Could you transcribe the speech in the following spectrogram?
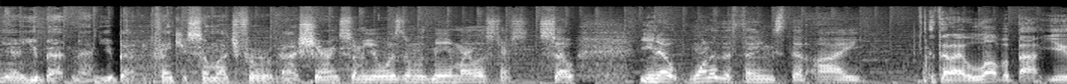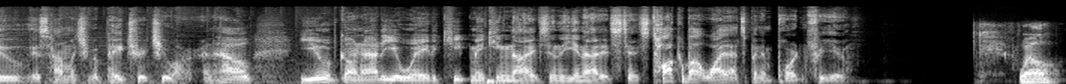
Yeah, you bet, man. You bet. Thank you so much for uh, sharing some of your wisdom with me and my listeners. So, you know, one of the things that I that I love about you is how much of a patriot you are and how you have gone out of your way to keep making knives in the United States. Talk about why that's been important for you. Well,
